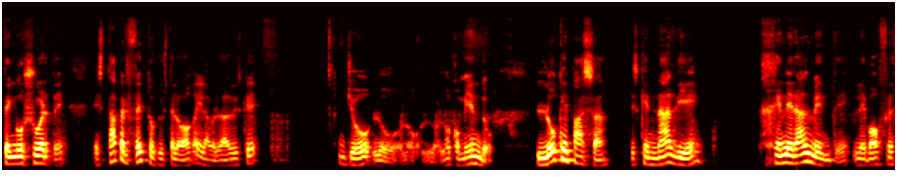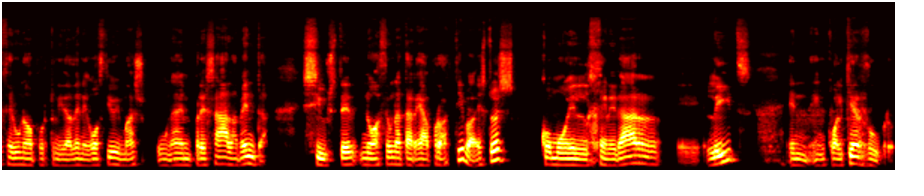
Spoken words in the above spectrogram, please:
tengo suerte, está perfecto que usted lo haga y la verdad es que yo lo, lo, comiendo. Lo que pasa es que nadie generalmente le va a ofrecer una oportunidad de negocio y más una empresa a la venta si usted no hace una tarea proactiva. Esto es como el generar eh, leads en, cualquier rubro.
